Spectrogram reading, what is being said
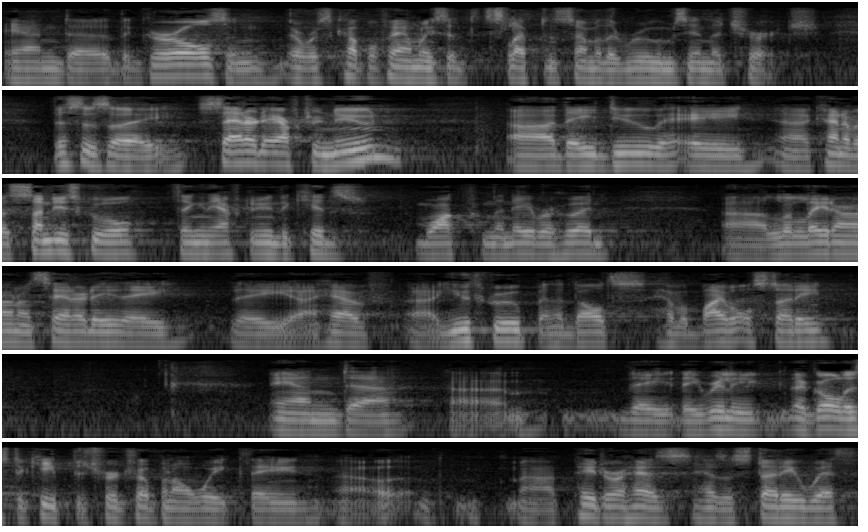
And uh, the girls, and there was a couple families that slept in some of the rooms in the church. This is a Saturday afternoon. Uh, they do a uh, kind of a Sunday school thing in the afternoon. The kids walk from the neighborhood. Uh, a little later on on Saturday, they they uh, have a youth group, and adults have a Bible study. And uh, um, they they really their goal is to keep the church open all week. They Pedro has has a study with.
